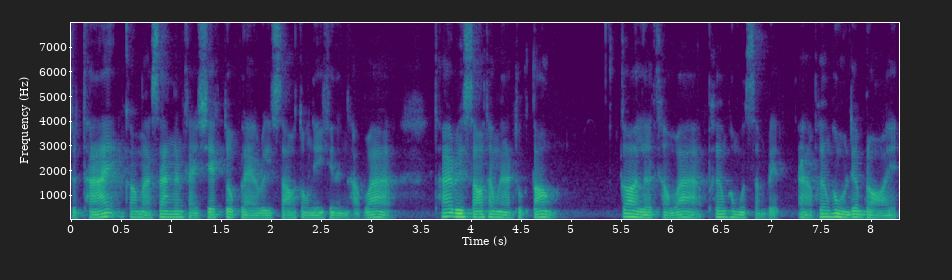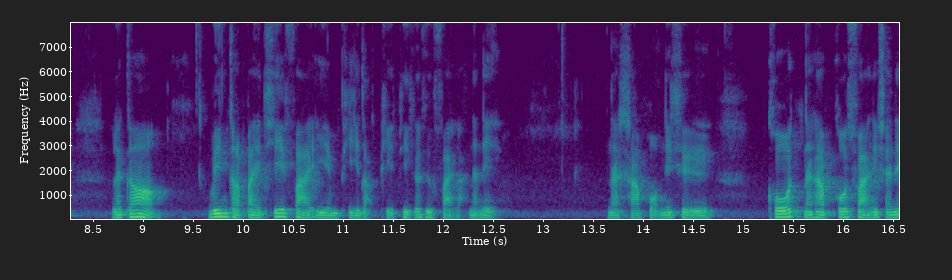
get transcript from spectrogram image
สุดท้ายก็มาสร้างเงื่อนไขเช็คตัวแปร result ตรงนี้ทีหนึ่งครับว่า ถ้า result ทำงานถูกต้อง ก็เลยคำว่าเพิ่มข้อมูลสำเร็จอ่าเพิ่มข้อมูลเรียบร้อย แล้วก็วิ่งกลับไปที่ไฟล์ emp.php ก็คือไฟล์หลักนั่นเองนะครับผมนี่คือโค้ดนะครับโค้ดไฟล์ที่ใช้ใน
